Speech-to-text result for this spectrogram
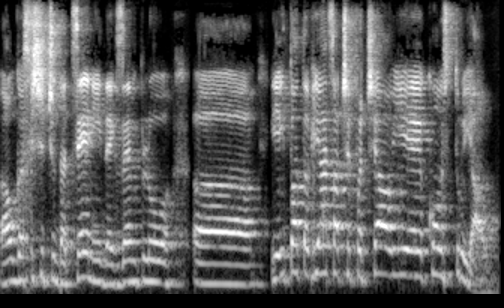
Au găsit și ciudățenii, de exemplu, uh, ei toată viața ce făceau e construiau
